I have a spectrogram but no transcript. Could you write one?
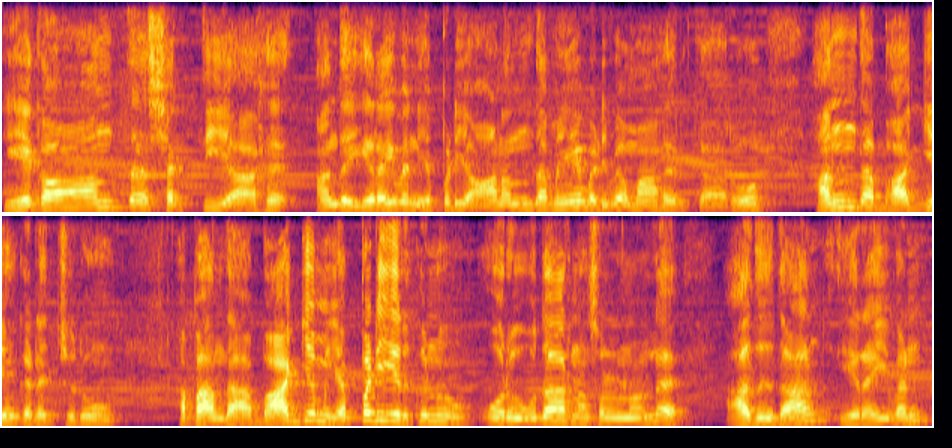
ஏகாந்த சக்தியாக அந்த இறைவன் எப்படி ஆனந்தமே வடிவமாக இருக்காரோ அந்த பாக்கியம் கிடைச்சிடும். அப்போ அந்த பாக்கியம் எப்படி இருக்குன்னு ஒரு உதாரணம் சொல்லணும்ல? அதுதான் இறைவன்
